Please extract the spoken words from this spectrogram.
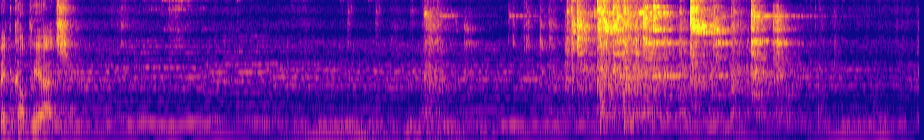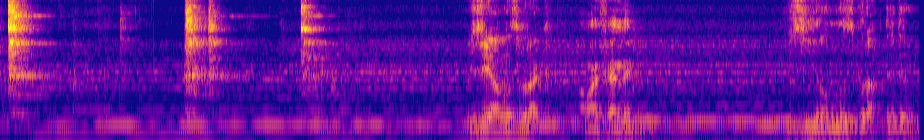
Zabit kapıyı aç. Bizi yalnız bırak. Ama efendim Bizi yalnız bırak dedim.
